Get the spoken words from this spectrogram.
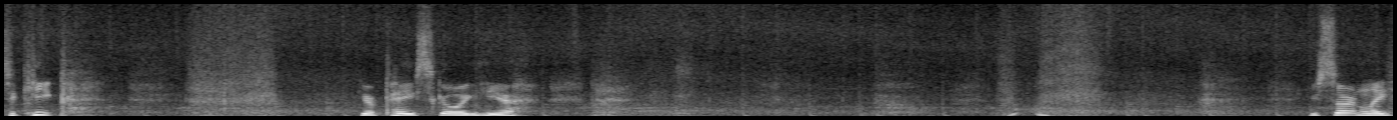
to keep your pace going here. You certainly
